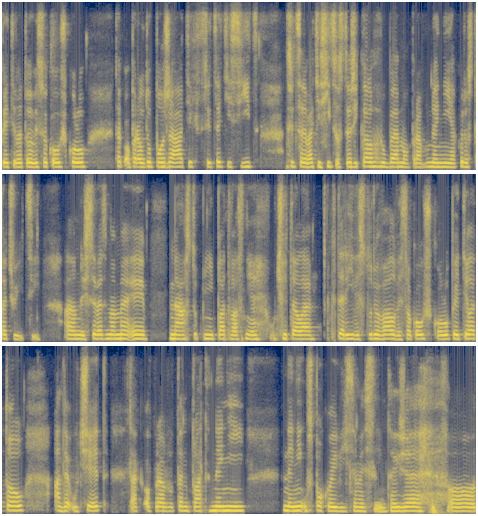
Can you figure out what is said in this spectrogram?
pětilet, vysokou školu, tak opravdu pořád těch 30 tisíc, 32 tisíc, co jste říkal v hrubém, opravdu není jako dostačující. A když si vezmeme i nástupní plat vlastně učitele, který vystudoval vysokou školu pětiletou a jde učit, tak opravdu ten plat není není uspokojivý, si myslím. Takže o,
